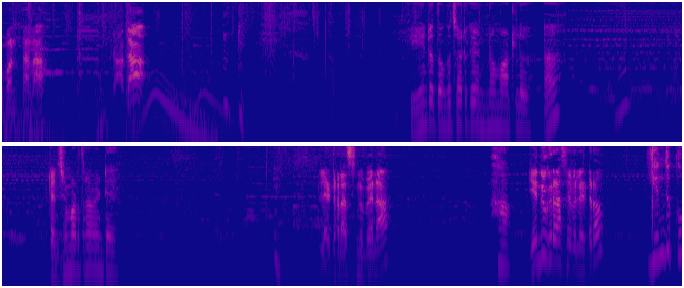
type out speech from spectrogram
ఆగమంటున్నానా రాధా! ఏంటో దొంగచాటుగా వింటున్నా మాటలు ఆ? టెన్షన్ పడుతున్నావు ఏంటి? లెటర్ రాసి నువ్వేనా? హా. ఎందుకు రాసావు లెటర్? ఎందుకు?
